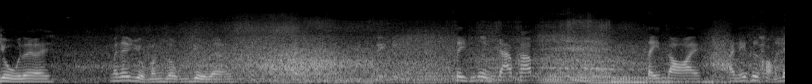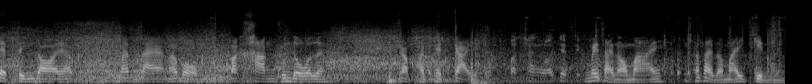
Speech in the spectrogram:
อยู่เลย ไม่ได้อยู่มันลงอยู่เลยสี่จุดหนึ่งจับครับตีนดอย อันนี้คือของเด็ดตีนดอยครับมาแตงครับผมปลาคังคุณโดนเลย กับผัดเผ็ดไก่ประคังร้อยเจ็ดสิบไม่ใส่หน่อไม้ ถ้าใส่หน่อไม้อีกกลิ่นหนึ่ง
